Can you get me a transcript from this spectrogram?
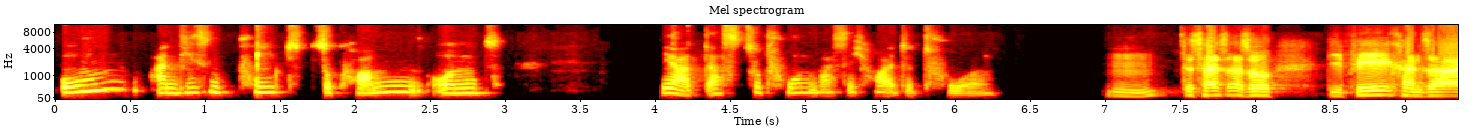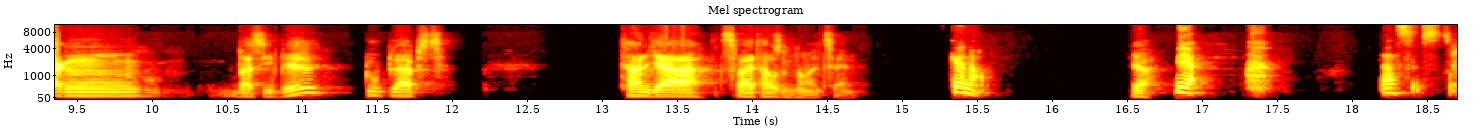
um an diesen Punkt zu kommen und ja, das zu tun, was ich heute tue. Mhm. Das heißt also, die Fee kann sagen, was sie will, du bleibst Tanja 2019. Genau. Ja. Ja, das ist so.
